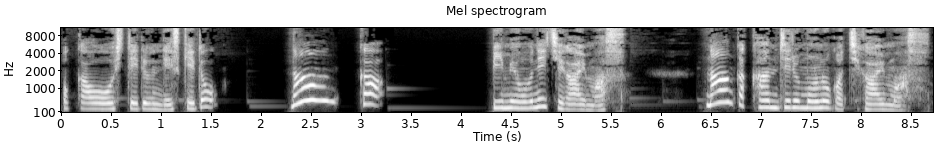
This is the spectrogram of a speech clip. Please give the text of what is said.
お顔をしてるんですけど、なんか、微妙に違います。なんか感じるものが違います。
